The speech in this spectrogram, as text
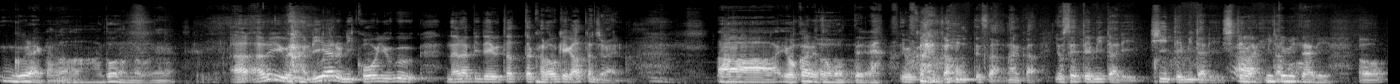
ぐらいかな。どうなんだろうね。ああるいはリアルにこういう並びで歌ったカラオケがあったんじゃないの？ああよかれと思って。よかれと思ってさなんか寄せてみたり弾いてみたりして弾いてみたり。あそう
